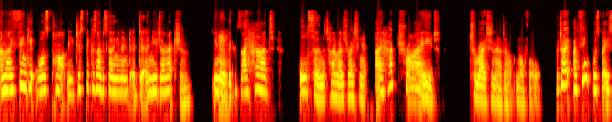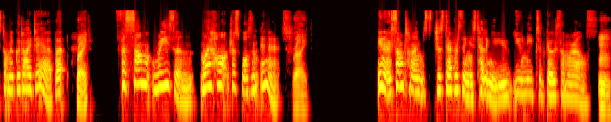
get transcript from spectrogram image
and I think it was partly just because I was going in a, a new direction, you know, Mm. because I had also in the time I was writing it, I had tried to write an adult novel, which I, I think was based on a good idea, but Right. For some reason my heart just wasn't in it. Right. You know, sometimes just everything is telling you you you need to go somewhere else. Mm.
